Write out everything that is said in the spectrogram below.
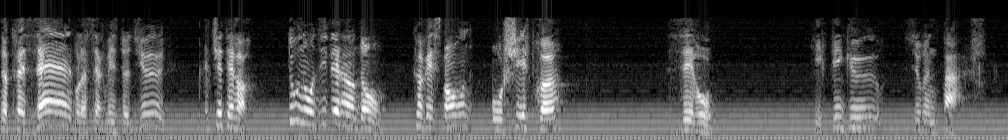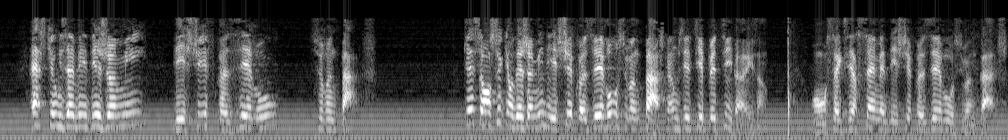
notre zèle pour le service de Dieu, etc. Tous nos différents dons correspondent au chiffre zéro qui figure sur une page. Est-ce que vous avez déjà mis des chiffres zéro sur une page? Quels sont ceux qui ont déjà mis des chiffres zéro sur une page, quand vous étiez petit, par exemple? On s'exerçait à mettre des chiffres zéro sur une page.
